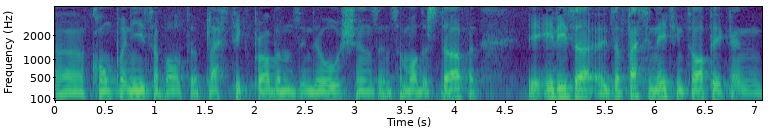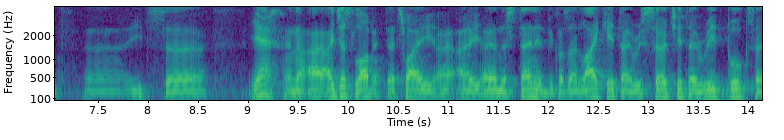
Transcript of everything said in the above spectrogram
uh, companies, about uh, plastic problems in the oceans, and some other stuff. And it, it is a it's a fascinating topic, and it's yeah, and I, I, just love it. That's why I, I, understand it because I like it. I research it. I read books. I,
